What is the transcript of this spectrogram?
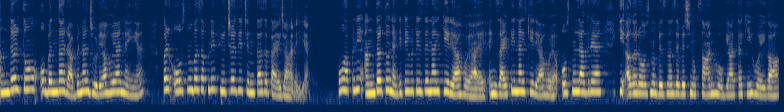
ਅੰਦਰ ਤੋਂ ਉਹ ਬੰਦਾ ਰੱਬ ਨਾਲ ਜੁੜਿਆ ਹੋਇਆ ਨਹੀਂ ਹੈ, ਪਰ ਉਸ ਨੂੰ ਬਸ ਆਪਣੇ ਫਿਊਚਰ ਦੀ ਚਿੰਤਾ ਸਤਾਈ ਜਾ ਰਹੀ ਹੈ। ਉਹ ਆਪਣੇ ਅੰਦਰ ਤੋਂ 네ਗੇਟਿਵਿਟੀਜ਼ ਦੇ ਨਾਲ ਘਿਰਿਆ ਹੋਇਆ ਹੈ ਐਂਜ਼ਾਇਟੀ ਨਾਲ ਘਿਰਿਆ ਹੋਇਆ ਉਸ ਨੂੰ ਲੱਗ ਰਿਹਾ ਹੈ ਕਿ ਅਗਰ ਉਸ ਨੂੰ ਬਿਜ਼ਨਸ ਦੇ ਵਿੱਚ ਨੁਕਸਾਨ ਹੋ ਗਿਆ ਤਾਂ ਕੀ ਹੋਏਗਾ?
